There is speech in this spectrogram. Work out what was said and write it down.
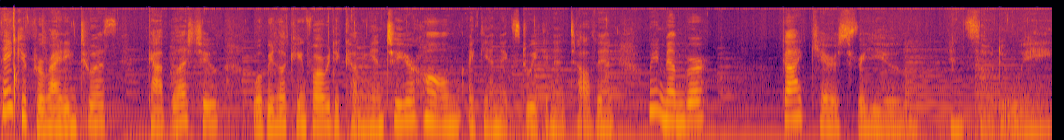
Thank you for writing to us. God bless you. We'll be looking forward to coming into your home again next week. And until then, remember, God cares for you, and so do we.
